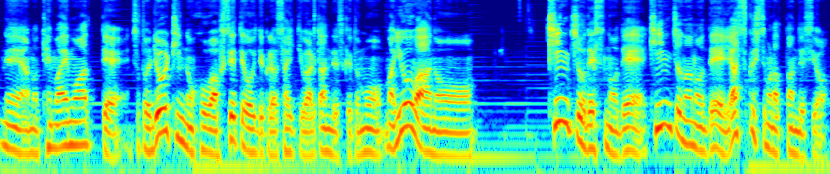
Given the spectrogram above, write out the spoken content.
ね、あの手前もあって、ちょっと料金の方は伏せておいてくださいって言われたんですけども、まあ、要はあの近所ですので、近所なので安くしてもらったんですよ。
